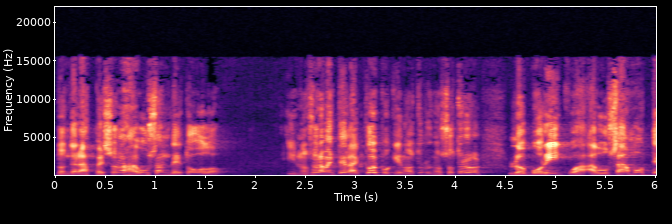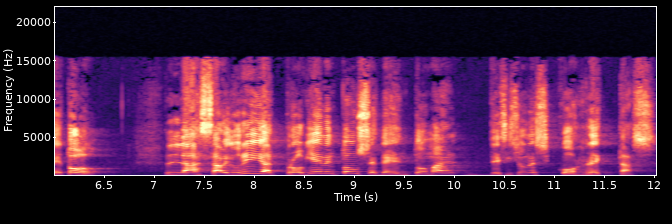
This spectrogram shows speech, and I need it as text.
donde las personas abusan de todo, y no solamente del alcohol, porque nosotros, nosotros los boricuas abusamos de todo. La sabiduría proviene entonces de tomar decisiones correctas.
